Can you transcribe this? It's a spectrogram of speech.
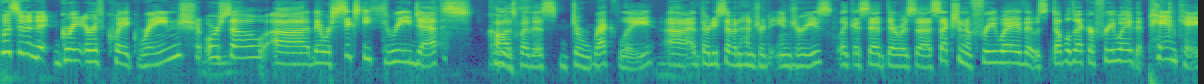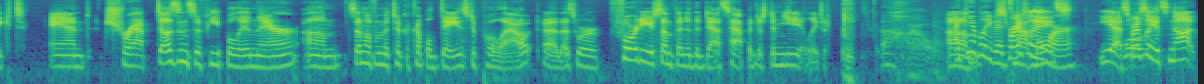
puts it in a great earthquake range or so. Uh, there were 63 deaths caused by this directly uh, and 3,700 injuries. Like I said, there was a section of freeway that was double decker freeway that pancaked and trapped dozens of people in there. Um, some of them it took a couple days to pull out. Uh, that's where 40 or something of the deaths happened just immediately. Just I can't believe it's not surprisingly, it's- more. Yeah, surprisingly, it's not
